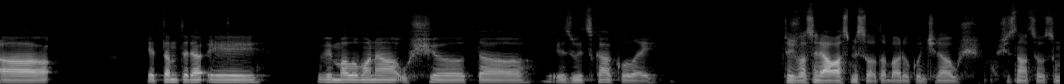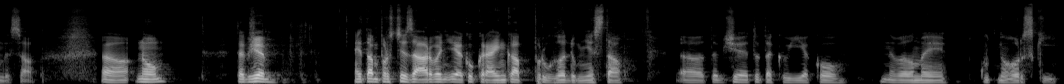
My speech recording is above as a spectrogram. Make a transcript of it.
a je tam teda i vymalovaná už eh, ta jezuitská kolej, což vlastně dává smysl, ta byla dokončená už 1680. No, takže je tam prostě zároveň i jako krajinka průhled do města, eh, takže je to takový jako velmi kutnohorský.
